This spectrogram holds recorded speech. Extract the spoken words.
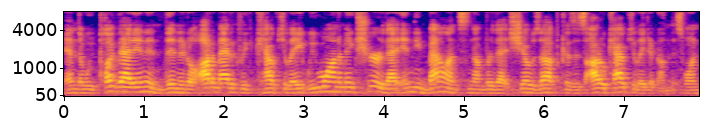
And then we plug that in and then it'll automatically calculate. We want to make sure that ending balance number that shows up because it's auto calculated on this one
